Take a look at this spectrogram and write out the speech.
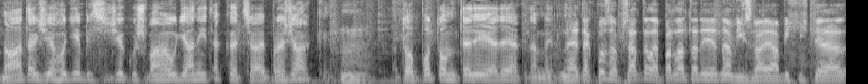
No a takže hodně písniček už máme udělaný takhle, třeba i Pražáky. A to potom tedy jede jak na mydle. Ne, tak pozor, přátelé, padla tady jedna výzva, já bych ji chtěla uh,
